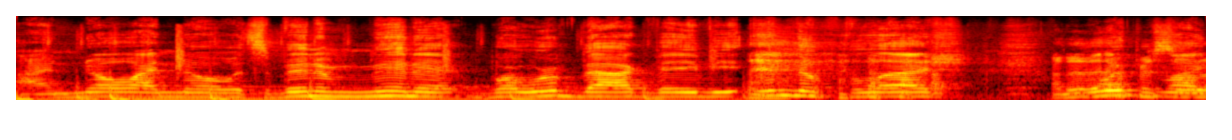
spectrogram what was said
I know, I know, it's been a minute, but we're back, baby, in the flesh. Another with episode,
